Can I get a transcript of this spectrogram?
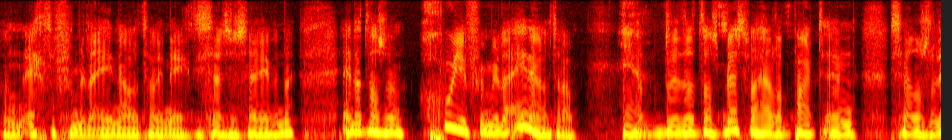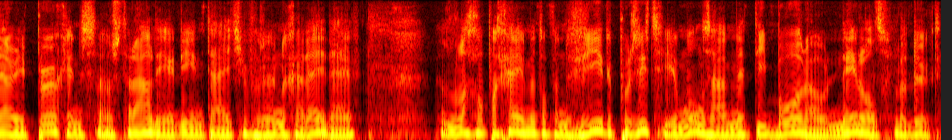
Een echte Formule 1 auto in 1976. En dat was een goede Formule 1 auto. Dat, dat was best wel heel apart. En zelfs Larry Perkins, de Australiër, die een tijdje voor hun gereden heeft, lag op een gegeven moment op een vierde positie in Monza met die Boro, Nederlands product.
